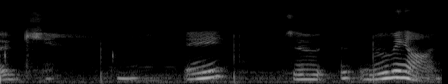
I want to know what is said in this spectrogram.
Okay. A. So moving on.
